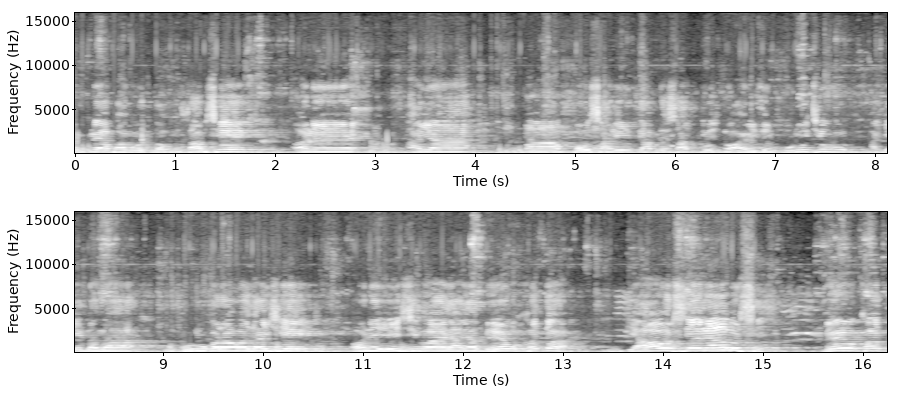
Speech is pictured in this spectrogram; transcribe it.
એટલે આ ભાગવતનો પ્રતાપ છે અને અહીંયા બહુ સારી રીતે આપણે સાત દિવસનું આયોજન પૂરું થયું. આજે દાદા પૂરું કરાવવા જાય છે અને એ સિવાય અહીંયા બે વખત, ગયા વર્ષે અને આ વર્ષે બે વખત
